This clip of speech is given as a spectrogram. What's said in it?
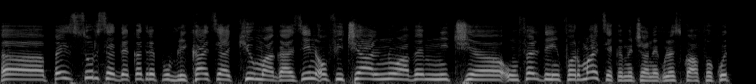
uh, pe surse de de către publicația Q Magazine. Oficial nu avem nici uh, un fel de informație că Mircea Negulescu a făcut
